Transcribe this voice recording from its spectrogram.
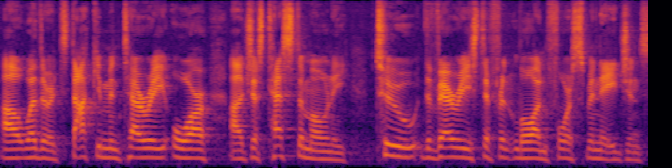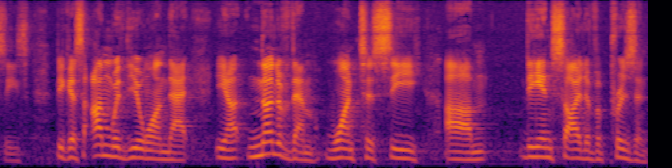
uh, whether it's documentary or uh, just testimony, to the various different law enforcement agencies. Because I'm with you on that. You know, none of them want to see um, the inside of a prison.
